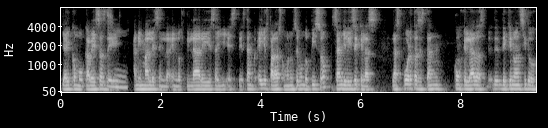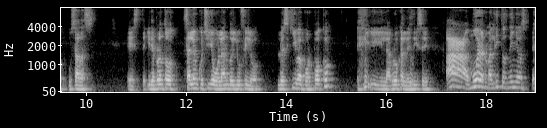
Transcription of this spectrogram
Y hay como cabezas de animales en, los pilares. Ahí este, están ellos parados como en un segundo piso. Sanji le dice que las, las puertas están congeladas, de, que no han sido usadas. Este, y de pronto sale un cuchillo volando y Luffy lo, lo esquiva por poco y la bruja les dice, ¡ah, mueran malditos niños!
